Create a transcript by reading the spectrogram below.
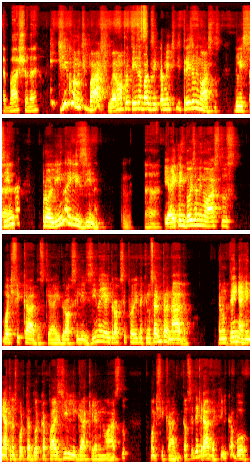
É baixo, né? ridiculamente baixo. Era uma proteína basicamente de três aminoácidos: glicina, é. prolina e lisina. Uhum. E aí tem dois aminoácidos modificados, que é a hidroxilisina e a hidroxiprolina, que não servem para nada. Você não tem RNA transportador capaz de ligar aquele aminoácido modificado. Então você degrada aquilo e acabou.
